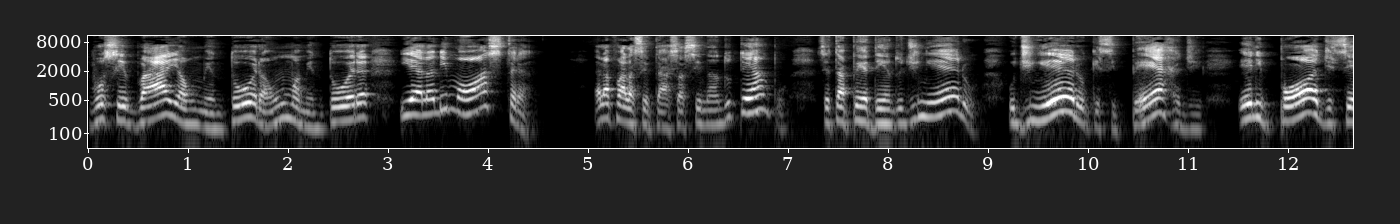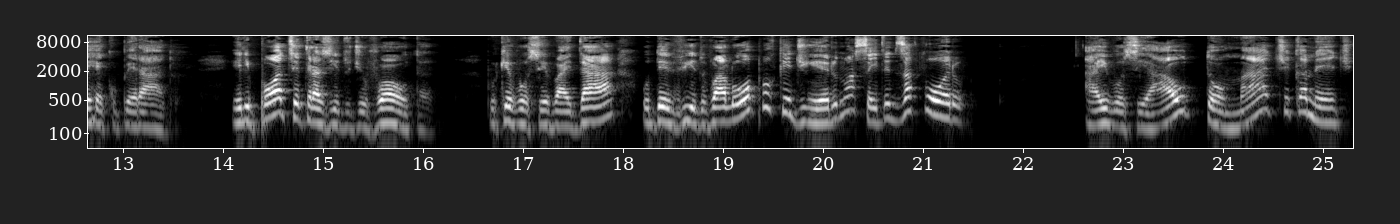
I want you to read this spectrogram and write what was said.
você vai a um mentor, a uma mentora, e ela lhe mostra ela fala: você está assassinando o tempo, você está perdendo dinheiro. O dinheiro que se perde, ele pode ser recuperado, ele pode ser trazido de volta, porque você vai dar o devido valor, porque dinheiro não aceita desaforo. Aí você automaticamente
